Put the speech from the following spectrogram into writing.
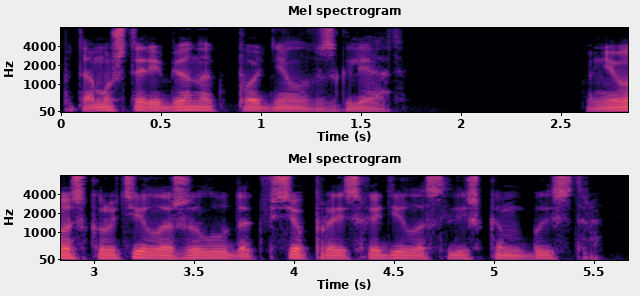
потому что ребенок поднял взгляд. У него скрутило желудок, все происходило слишком быстро —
